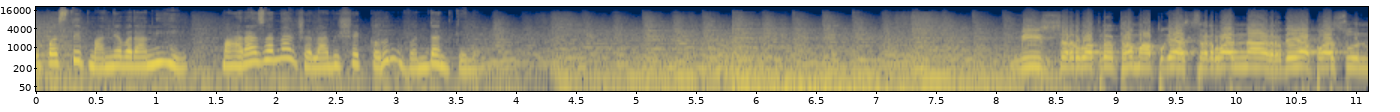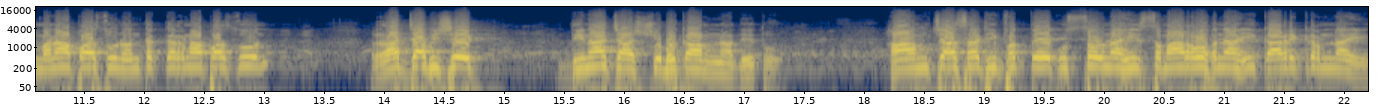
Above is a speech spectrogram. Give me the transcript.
उपस्थित मान्यवरांनीही महाराजांना जलाभिषेक करून वंदन केलं. मी सर्वप्रथम आपल्या सर्वांना हृदयापासून मनापासून अंतःकरणापासून राज्याभिषेक दिनाच्या शुभकामना देतो. हा आमच्यासाठी फक्त एक उत्सव नाही समारोह नाही कार्यक्रम नाही.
